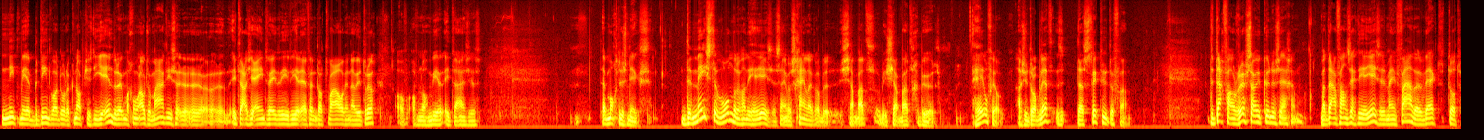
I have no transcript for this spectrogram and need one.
niet meer bediend wordt door de knopjes die je indrukt, maar gewoon automatisch. Uh, etage 1, 2, 3, 4, even tot 12 en dan weer terug. Of, of nog meer etages. Dat mocht dus niks. De meeste wonderen van de Heer Jezus zijn waarschijnlijk op de Shabbat, op die Shabbat gebeurd. Heel veel. Als u erop let, daar strikt u ervan. De dag van rust zou je kunnen zeggen. Maar daarvan zegt de Heer Jezus: Mijn vader werkt tot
